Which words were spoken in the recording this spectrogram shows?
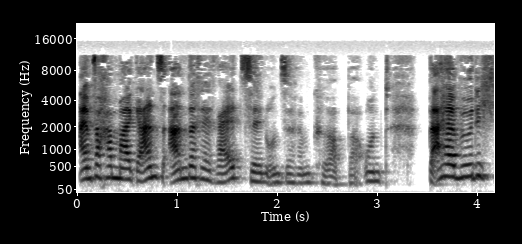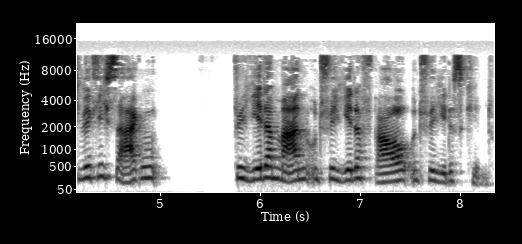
einfach einmal ganz andere Reize in unserem Körper. Und daher würde ich wirklich sagen, für jeder Mann und für jede Frau und für jedes Kind.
